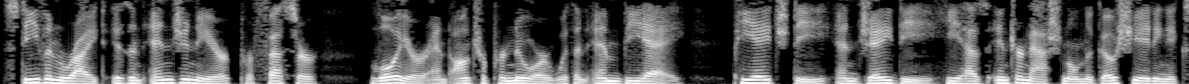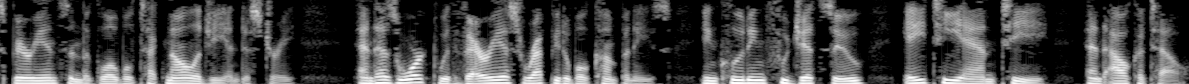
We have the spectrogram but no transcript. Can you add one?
Steven Wright is an engineer, professor, lawyer, and entrepreneur with an MBA, PhD, and JD. He has international negotiating experience in the global technology industry and has worked with various reputable companies, including Fujitsu, AT&T, and Alcatel.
